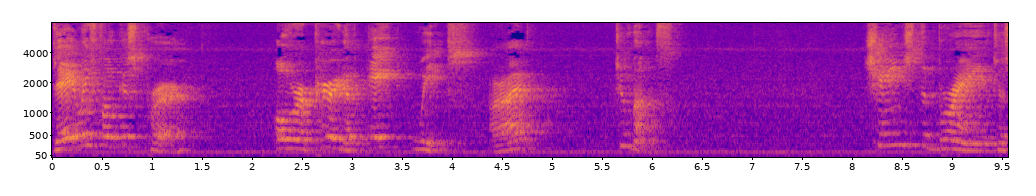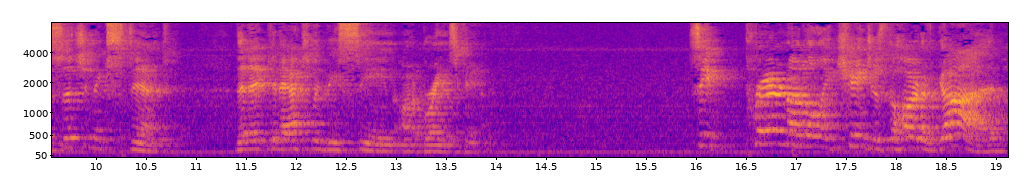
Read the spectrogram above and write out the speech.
daily focused prayer, over a period of eight weeks, all right? Two months. Changed the brain to such an extent that it could actually be seen on a brain scan. See, prayer not only changes the heart of God,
